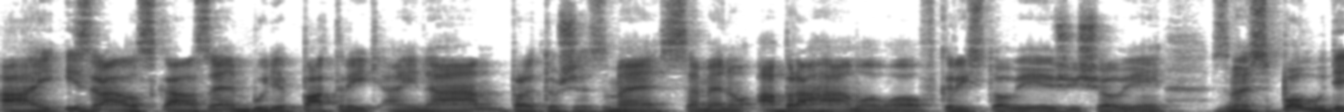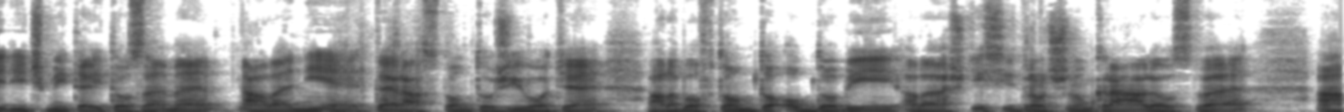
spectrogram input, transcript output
aj izraelská zem bude patriť aj nám, pretože sme semeno Abrahámovo v Kristovi Ježišovi, sme spolu dedičmi tejto zeme, ale nie teraz v tomto živote, alebo v tomto období, ale až v tisícročnom kráľovstve, a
